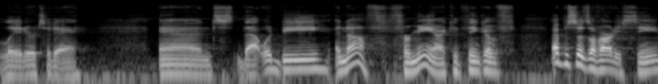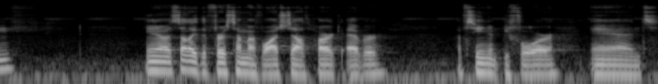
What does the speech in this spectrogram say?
later today. And that would be enough for me. I could think of episodes I've already seen. You know, it's not like the first time I've watched South Park ever. I've seen it before, and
